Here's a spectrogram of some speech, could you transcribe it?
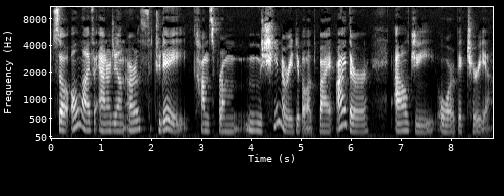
So, all life energy on Earth today comes from machinery developed by either algae or bacteria.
